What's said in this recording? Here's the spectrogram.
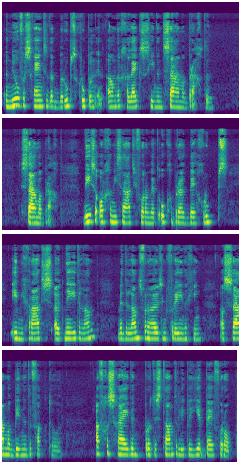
een nieuw verschijnsel dat beroepsgroepen en andere gelijkgeschieden samenbrachten. Samenbracht. Deze organisatievorm werd ook gebruikt bij groepsimmigraties uit Nederland met de landsverhuizingvereniging als samenbindende factor. Afgescheiden protestanten liepen hierbij voorop.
